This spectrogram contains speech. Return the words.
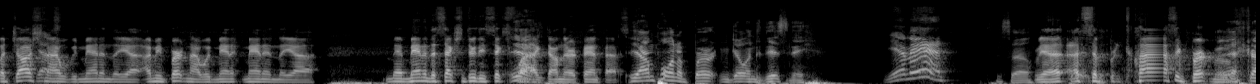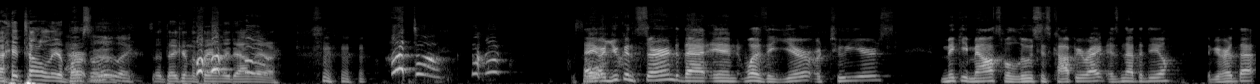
But Josh and I will be manning the. Uh, I mean, Bert and I would man manning the. Uh, man, manning the Section 336 Yeah. flag down there at FanFest. Yeah, I'm pulling a Bert and going to Disney. Yeah, man. So Yeah, that's a b- classic Bert move. yeah, totally a Bert Absolutely. move. So taking the family down there. Hot dog. So, Hey, are you concerned that in what is it, a year or two years, Mickey Mouse will lose his copyright? Isn't that the deal? Have you heard that?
